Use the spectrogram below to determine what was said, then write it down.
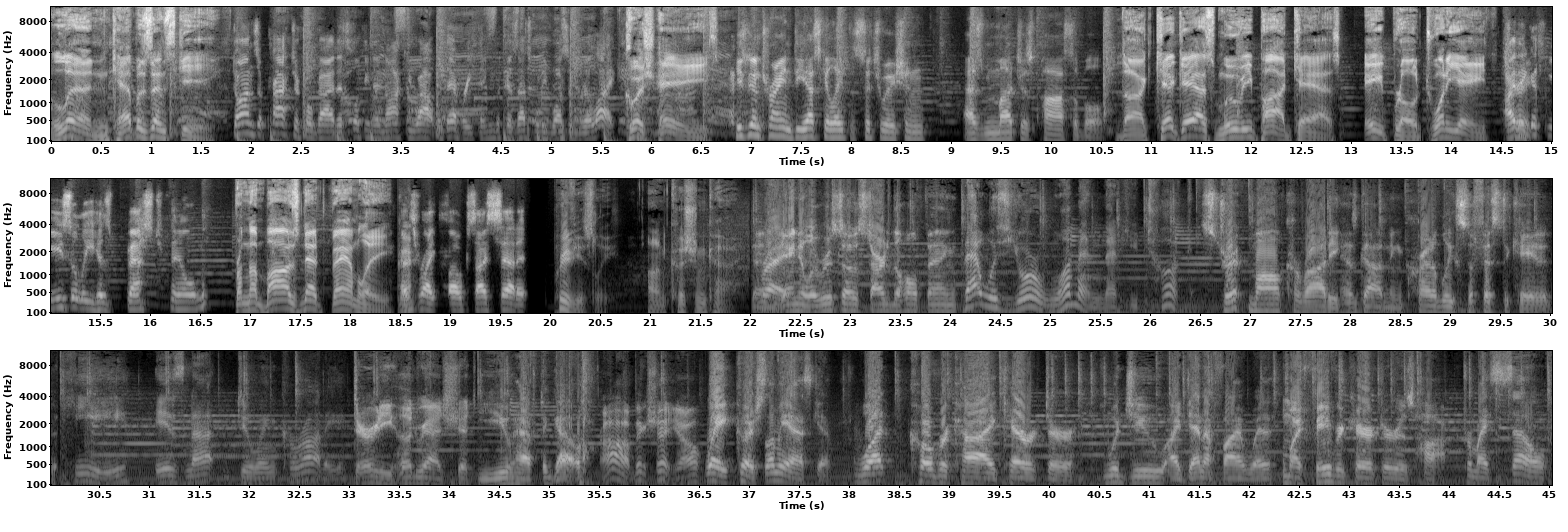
Lynn Kabazinski. Don's a practical guy that's looking to knock you out with everything because that's what he was in real life. Kush Hayes. He's going to try and de escalate the situation as much as possible. The Kick Ass Movie Podcast, April 28th. I think it's easily his best film. From the Bosnet family. That's right, folks. I said it. Previously on Kush and Kai. Right. Daniel LaRusso started the whole thing. That was your woman that he took. Strip mall karate has gotten incredibly sophisticated. He is not doing karate. Dirty hood rat shit. You have to go. Oh, big shit, yo. Wait, Kush, let me ask you. What Cobra Kai character would you identify with? My favorite character is Hawk. For myself,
